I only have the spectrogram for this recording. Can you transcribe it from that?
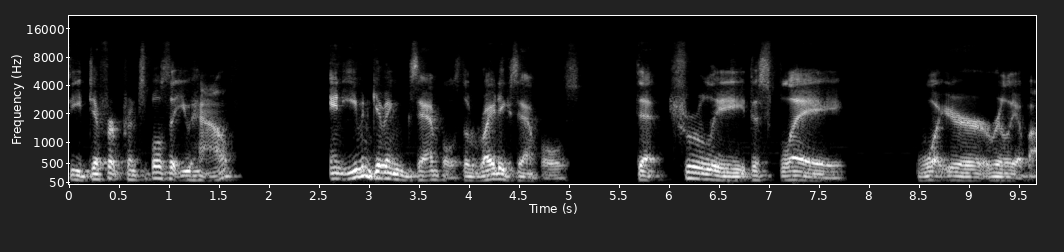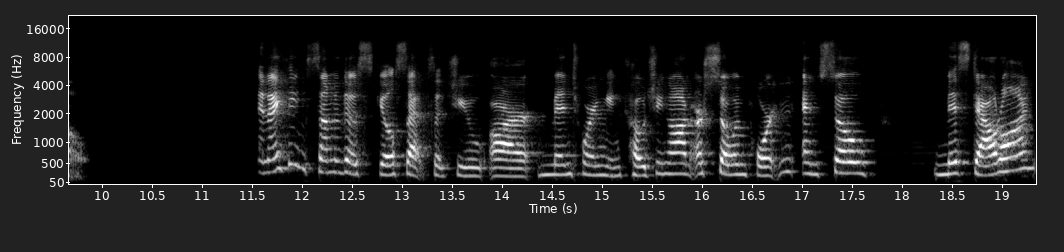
the different principles that you have and even giving examples, the right examples that truly display what you're really about. And I think some of those skill sets that you are mentoring and coaching on are so important and so missed out on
